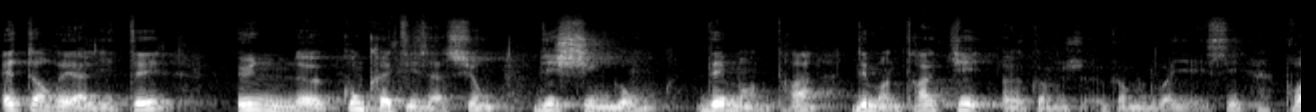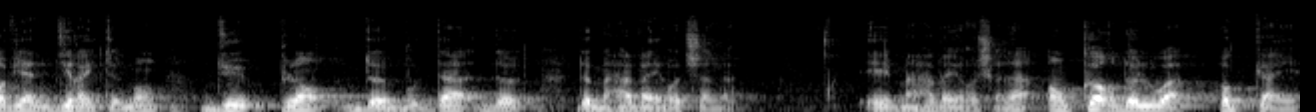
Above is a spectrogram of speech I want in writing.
est en réalité une concrétisation des Shingon, des mantras, des mantras qui, euh, comme, comme, vous le voyez ici, proviennent directement du plan de Bouddha de de Mahavairochana. Et Mahavairochana, encore de loi, Hokkai.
